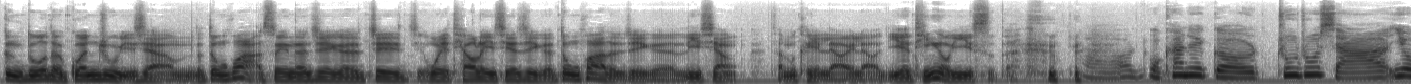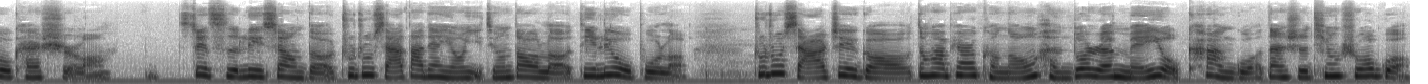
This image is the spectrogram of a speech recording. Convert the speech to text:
更多的关注一下我们的动画，所以呢，这个这我也挑了一些这个动画的这个立项，咱们可以聊一聊，也挺有意思的。啊，我看这个猪猪侠又开始了，这次立项的猪猪侠大电影已经到了第六部了。猪猪侠这个动画片可能很多人没有看过，但是听说过。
